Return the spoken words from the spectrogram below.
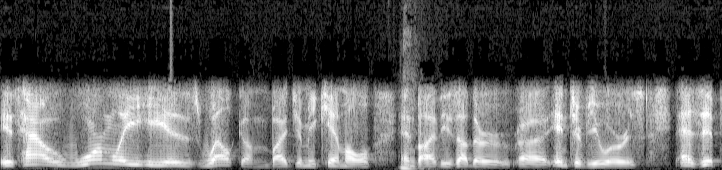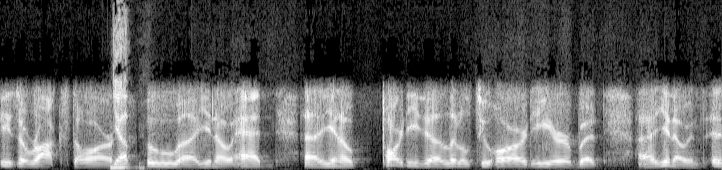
is how warmly he is welcomed by Jimmy Kimmel and by these other uh, interviewers, as if he's a rock star Yep. who uh, you know had uh, you know partied a little too hard here, but uh, you know, uh,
